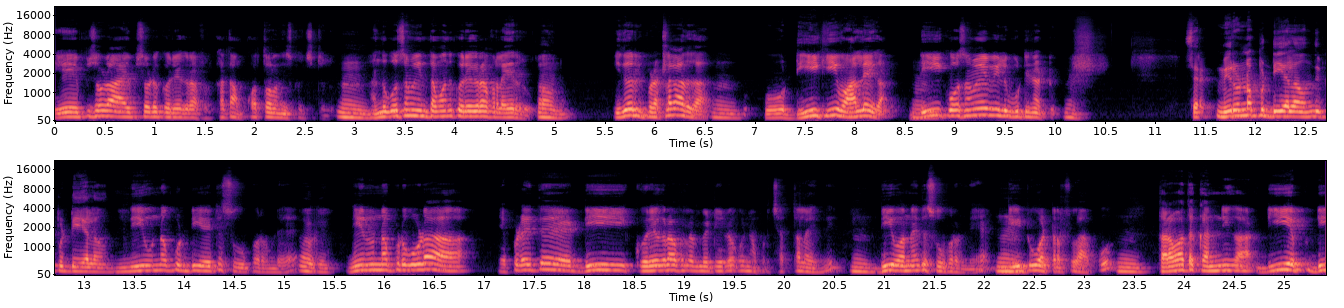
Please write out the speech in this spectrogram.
ఏ ఎపిసోడ్ ఆ ఎపిసోడ్ కొరియోగ్రాఫర్ కథం కొత్త వాళ్ళని తీసుకొచ్చేటోళ్ళు. ఉమ్, అందుకోసం ఇంతమంది కొరియోగ్రాఫర్లు అయ్యారు. అవును. ఇదివరకు ఇప్పుడు అట్లా కాదుగా. ఓ డీకి వాళ్ళేగా. డీ కోసమే వీళ్ళు పుట్టినట్టు. సరే మీరున్నప్పుడు డి ఎలా ఉంది? ఇప్పుడు డి ఎలా ఉంది? నీ ఉన్నప్పుడు డీ అయితే సూపర్ ఉండే. ఓకే. నేనున్నప్పుడు కూడా ఎప్పుడైతే డీ కొరియోగ్రాఫర్లను పెట్టిరో కొంచెం అప్పుడు చెత్తలైంది. డి వన్ అయితే సూపర్ ఉండే. Dhee two utter flop. తర్వాత కన్నీగా డి డి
